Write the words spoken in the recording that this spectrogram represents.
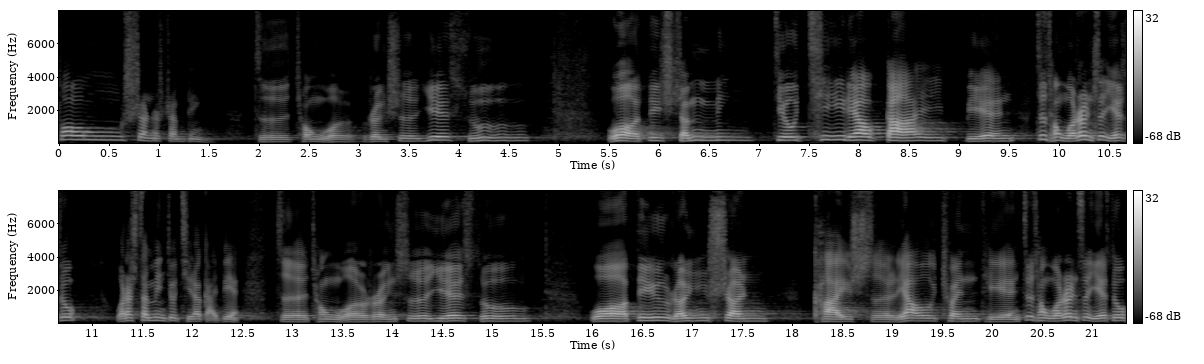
丰盛的生命。自从我认识耶稣，我的生命就起了改变。自从我认识耶稣，我的生命就起了改变。自从我认识耶稣，我的人生开始了春天。自从我认识耶稣，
